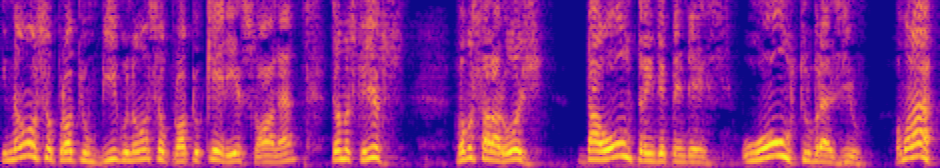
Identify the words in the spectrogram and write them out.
e não ao seu próprio umbigo, não ao seu próprio querer só, né? Então, meus queridos, vamos falar hoje da outra independência, o outro Brasil. Vamos lá?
